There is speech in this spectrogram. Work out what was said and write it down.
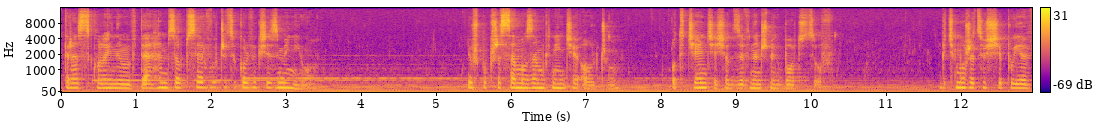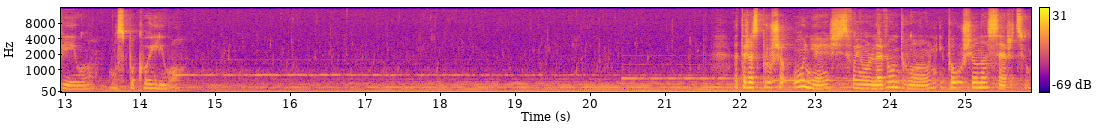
A teraz z kolejnym wdechem zaobserwuj, czy cokolwiek się zmieniło. Już poprzez samo zamknięcie oczu, odcięcie się od zewnętrznych bodźców. Być może coś się pojawiło, uspokoiło. A teraz proszę unieść swoją lewą dłoń i połóż ją na sercu.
